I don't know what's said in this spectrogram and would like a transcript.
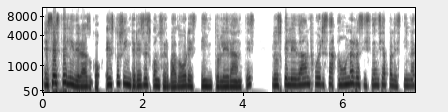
Es este liderazgo, estos intereses conservadores e intolerantes, los que le dan fuerza a una resistencia palestina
